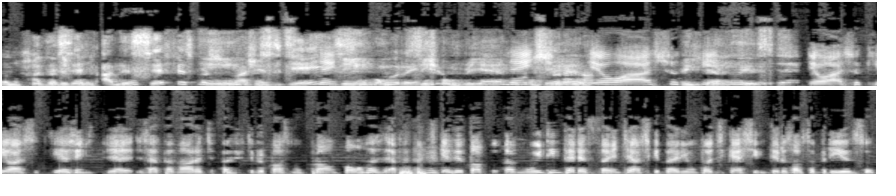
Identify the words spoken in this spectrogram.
Ela não fez a DC, a DC fez personagens gays sim, sim, durante... sim, compreendo. Gente, compreendo. eu acho que. Entendo isso. Eu acho que eu acho que a gente já, já tá na hora de partir pro próximo ponto. Apesar de que esse tópico tá muito interessante, acho que daria um podcast inteiro só sobre isso.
